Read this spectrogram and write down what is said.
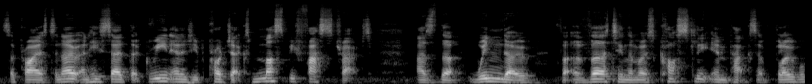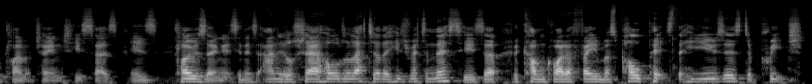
surprised to know. And he said that green energy projects must be fast tracked as the window for averting the most costly impacts of global climate change, he says, is closing. It's in his annual shareholder letter that he's written this. He's uh, become quite a famous pulpit that he uses to preach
